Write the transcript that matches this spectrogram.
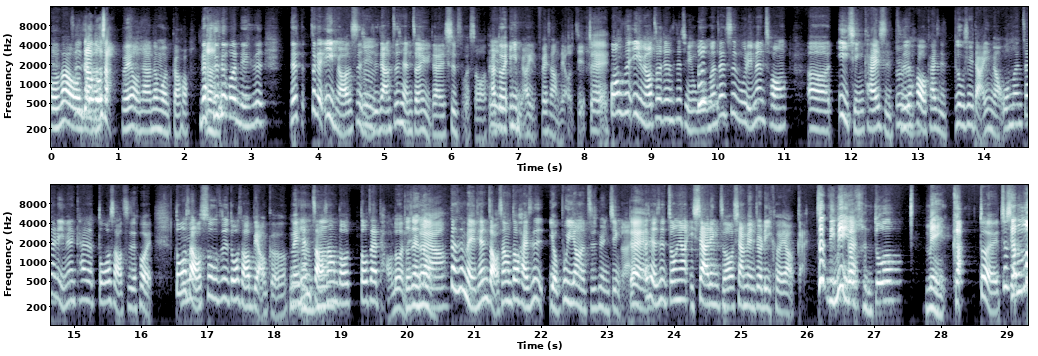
我怕我差多少？没有他那么高，但是问题是，那这个疫苗的事情是这样。之前曾宇在市府的时候，他对疫苗也非常了解。对，光是疫苗这件事情，我们在市府里面从呃疫情开始之后开始陆续打疫苗，我们在里面开了多少次会，多少数字，多少表格，每天早上都都在讨论，都在对啊。但是每天早上都还是有不一样的资讯进来，对，而且是中央一下令之后，下面就立刻要改，这里面有很多美感。对，就是跟猫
